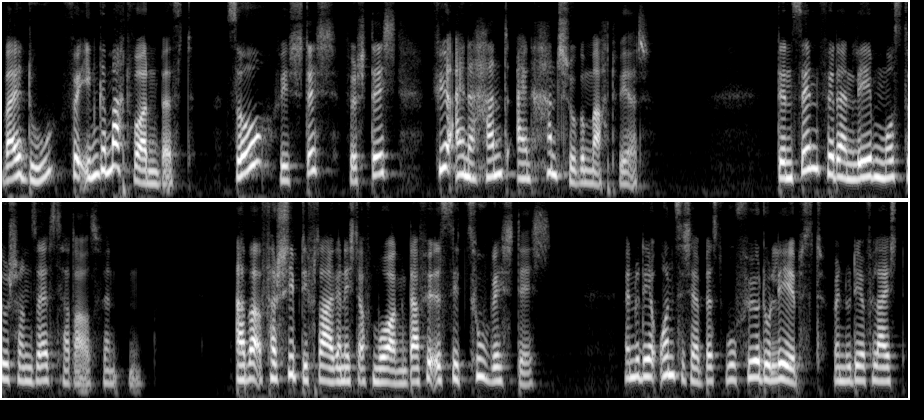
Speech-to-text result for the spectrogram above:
weil du für ihn gemacht worden bist. So wie Stich für Stich für eine Hand ein Handschuh gemacht wird. Den Sinn für dein Leben musst du schon selbst herausfinden. Aber verschieb die Frage nicht auf morgen, dafür ist sie zu wichtig. Wenn du dir unsicher bist, wofür du lebst, wenn du dir vielleicht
